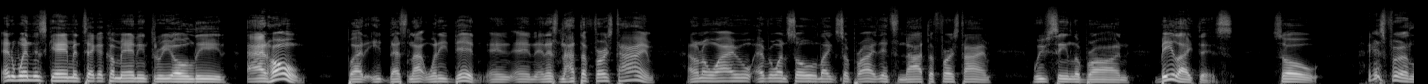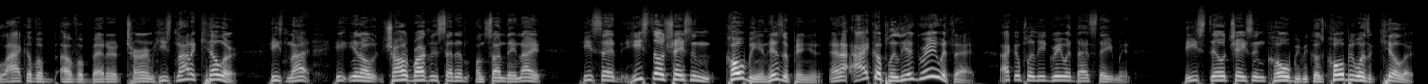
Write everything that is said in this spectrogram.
and win this game and take a commanding 3-0 lead at home. But he, that's not what he did, and, and and it's not the first time. I don't know why everyone's so like surprised. It's not the first time we've seen LeBron be like this. So I guess for a lack of a of a better term, he's not a killer. He's not he you know, Charles Barkley said it on Sunday night. He said he's still chasing Kobe in his opinion. And I, I completely agree with that. I completely agree with that statement. He's still chasing Kobe because Kobe was a killer.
